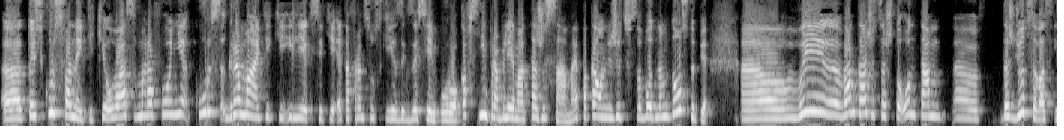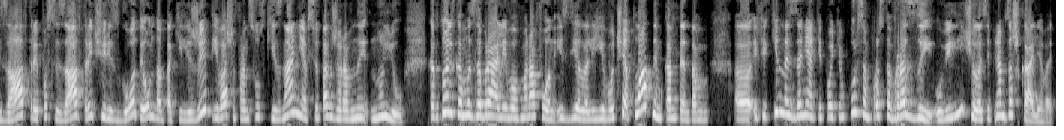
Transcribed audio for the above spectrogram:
Э, то есть курс фонетики у вас в марафоне, курс грамматики и лексики, это французский язык за 7 уроков, с ним проблема та же самая. Пока он лежит в свободном доступе, э, вы, вам кажется, что он там э, дождется вас и завтра, и послезавтра, и через год, и он там так и лежит, и ваши французские знания все так же равны нулю. Как только мы забрали его в марафон и сделали его платным контентом, эффективность занятий по этим курсам просто в разы увеличилась и прям зашкаливает.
